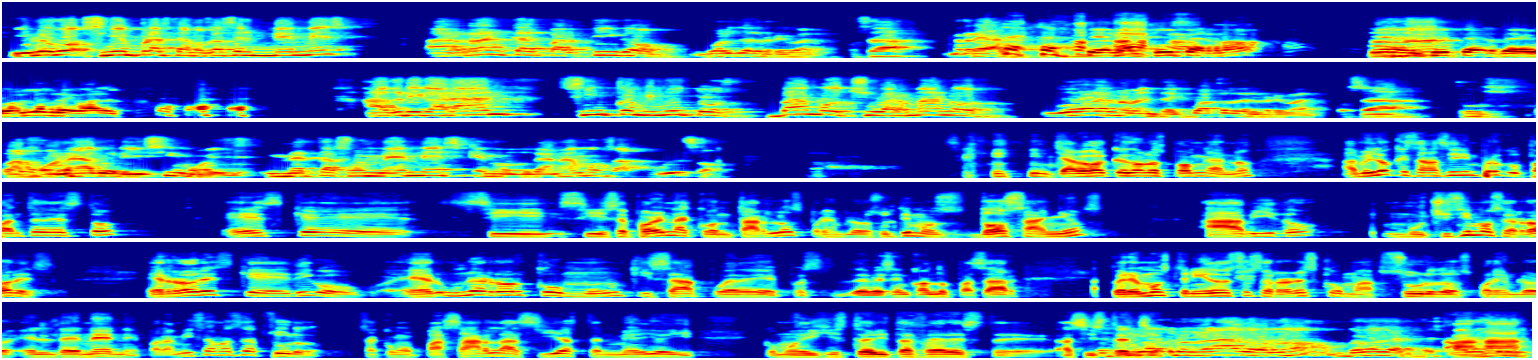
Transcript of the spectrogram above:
Y luego siempre hasta nos hacen memes, arranca el partido, gol del rival. O sea, real. En el Twitter, ¿no? En el. Twitter de gol del rival. Agregarán cinco minutos. Vamos, chivarmanos. Gol al 94 del rival. O sea, pues bajonea durísimo. Y neta son memes que nos ganamos a pulso. ya mejor que no los pongan, ¿no? A mí lo que se me hace bien preocupante de esto es que si, si se ponen a contarlos, por ejemplo, los últimos dos años, ha habido muchísimos errores. Errores que, digo, er- un error común quizá puede, pues, de vez en cuando pasar, pero hemos tenido estos errores como absurdos. Por ejemplo, el de Nene, para mí se me hace absurdo. O sea, como pasarla así hasta en medio y, como dijiste ahorita, Fer, este, Es asistencia. otro lado, ¿no, brother? Es Ajá.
